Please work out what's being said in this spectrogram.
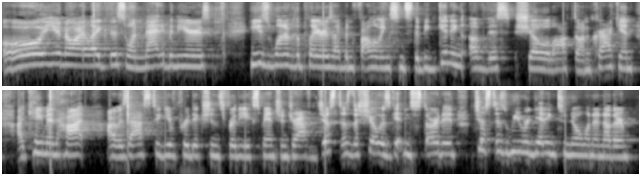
Oh, you know, I like this one. Matty Beniers. He's one of the players I've been following since the beginning of this show, Locked on Kraken. I came in hot. I was asked to give predictions for the expansion draft just as the show is getting started, just as we were getting to know one another.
